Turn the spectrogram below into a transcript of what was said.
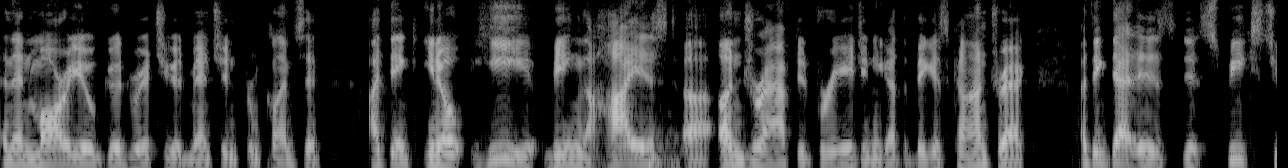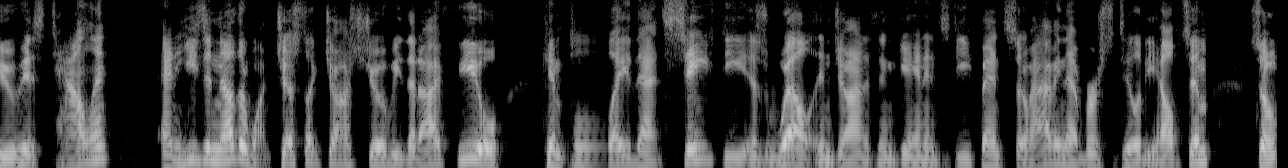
And then Mario Goodrich, you had mentioned from Clemson. I think, you know, he being the highest uh, undrafted free agent, he got the biggest contract. I think that is, it speaks to his talent. And he's another one, just like Josh Jobe, that I feel can play that safety as well in Jonathan Gannon's defense. So having that versatility helps him. So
